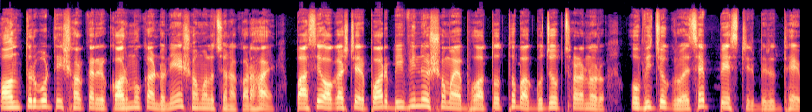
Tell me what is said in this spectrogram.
অন্তর্বর্তী সরকারের কর্মকাণ্ড নিয়ে সমালোচনা করা হয়। পাঁচই অগাস্টের পর বিভিন্ন সময় ভুয়া তথ্য বা গুজব ছড়ানোর অভিযোগ রয়েছে পেজটির বিরুদ্ধে।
